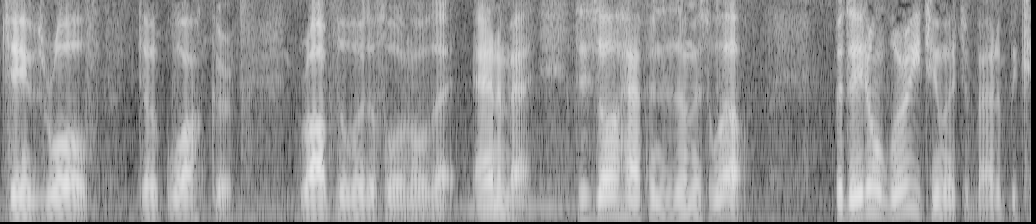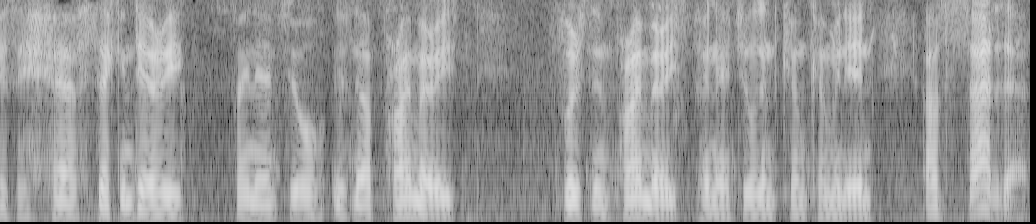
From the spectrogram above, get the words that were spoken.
James Rolfe, Doug Walker, Rob the Wonderful, and all that, Animat, this all happened to them as well. But they don't worry too much about it because they have secondary financial, if not primary, first and primary financial income coming in outside of that.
